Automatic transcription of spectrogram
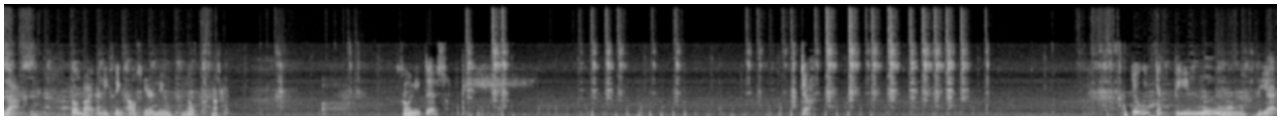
That. Don't buy anything else here new. Nope. So we need this. Duh. Did we get the moon yet?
